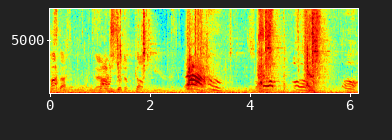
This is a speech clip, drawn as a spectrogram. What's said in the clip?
What's that? Found should have come here. It's all-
